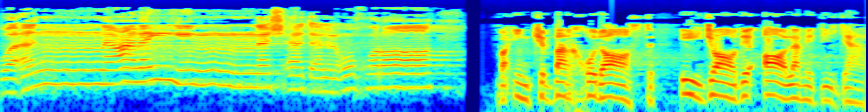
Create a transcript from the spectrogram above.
و ان علیه النشأة الاخرى و اینکه بر خداست ایجاد عالم دیگر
